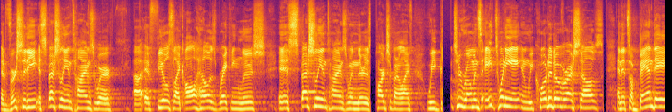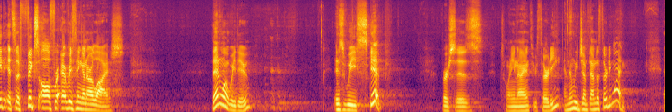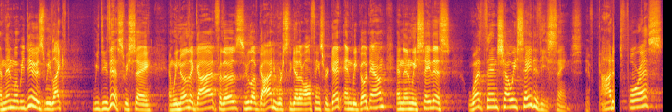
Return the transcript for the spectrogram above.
adversity, especially in times where uh, it feels like all hell is breaking loose, especially in times when there is hardship in our life. We go to Romans 8:28 and we quote it over ourselves and it's a band-aid, it's a fix all for everything in our lives. Then what we do is we skip verses 29 through 30 and then we jump down to 31. And then what we do is we like we do this. We say, and we know that God, for those who love God, He works together all things for good. And we go down and then we say this What then shall we say to these things? If God is for us,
